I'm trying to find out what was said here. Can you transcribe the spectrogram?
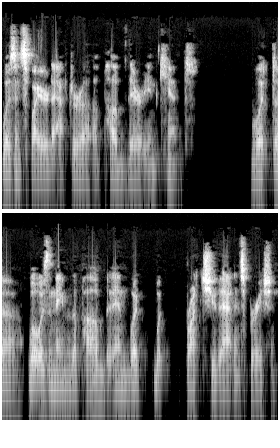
was inspired after a, a pub there in Kent. What uh, what was the name of the pub, and what what brought you that inspiration?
